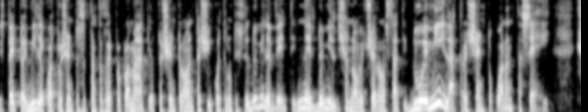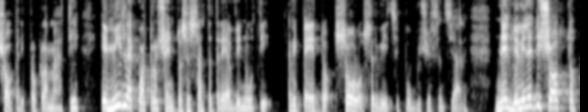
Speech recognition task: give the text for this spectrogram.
rispetto ai 1473 proclamati e 895 tenuti nel 2020, nel 2019 c'erano stati 2346 scioperi proclamati e 1463 avvenuti. Ripeto, solo servizi pubblici essenziali. Nel 2018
